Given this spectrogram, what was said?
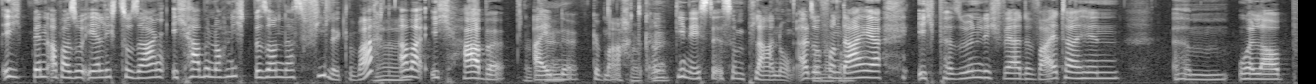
Ich bin aber so ehrlich zu sagen, ich habe noch nicht besonders viele gemacht, mhm. aber ich habe okay. eine gemacht. Okay. Und die nächste ist in Planung. Also Wunderbar. von daher, ich persönlich werde weiterhin ähm, Urlaub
